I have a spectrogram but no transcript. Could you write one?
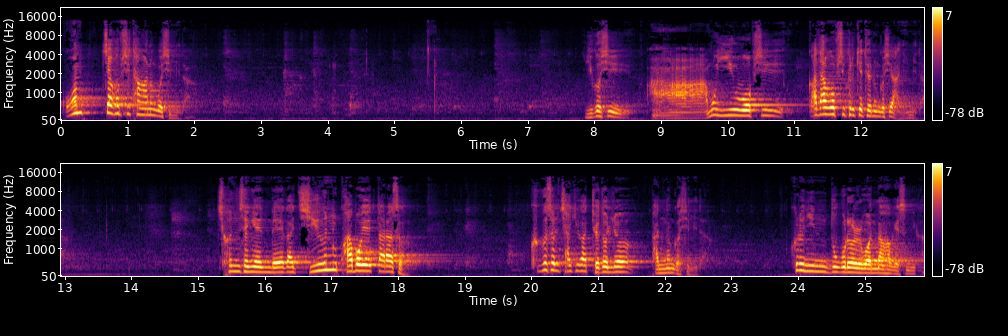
꼼짝없이 당하는 것입니다. 이것이 아무 이유 없이 까닭 없이 그렇게 되는 것이 아닙니다. 천생에 내가 지은 과보에 따라서 그것을 자기가 되돌려 받는 것입니다. 그러니 누구를 원망하겠습니까?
